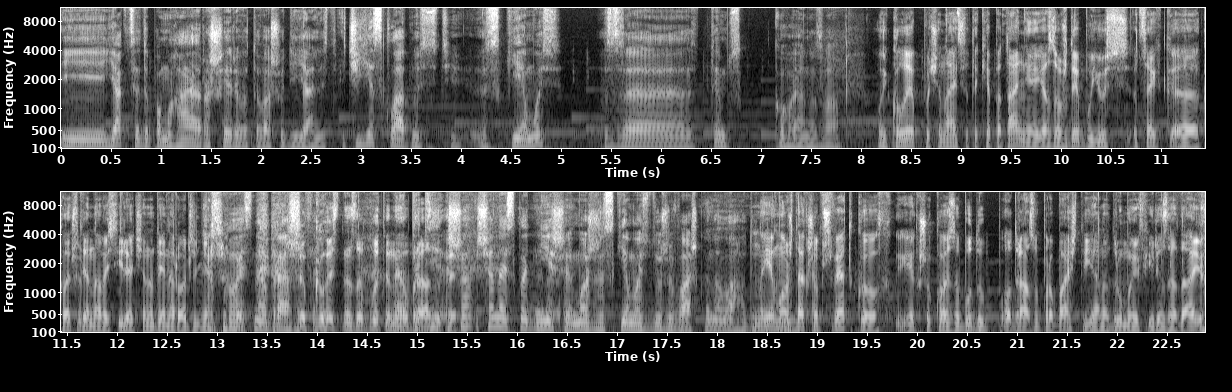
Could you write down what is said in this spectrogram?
і як це допомагає розширювати вашу діяльність? І чи є складності з кимось, з е, тим, кого я назвав? Ой, коли починається таке питання, я завжди боюсь це е, колективне весілля чи на день народження. Щоб когось не образити. Щоб когось не забути, не Е, образити. Тоді, що, що найскладніше, може з кимось дуже важко налагодити? Ну, я можу так, щоб швидко, якщо когось забуду, одразу пробачте, я на другому ефірі згадаю.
